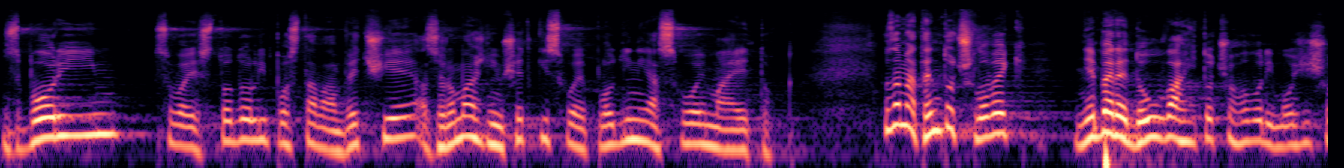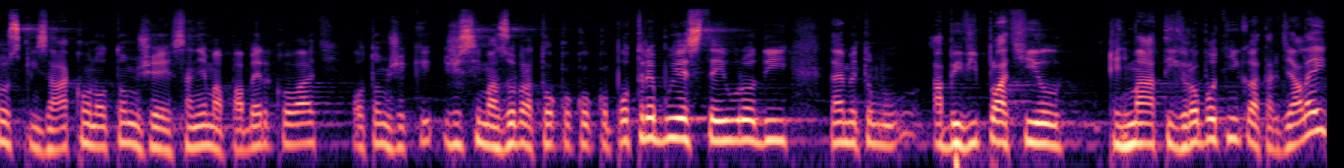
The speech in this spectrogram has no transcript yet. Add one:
zborím svoje stodoly, postavám väčšie a zhromaždím všetky svoje plodiny a svoj majetok. To znamená, tento človek nebere do úvahy to, čo hovorí Možišovský zákon o tom, že sa nemá paberkovať, o tom, že, že si má zobrať toľko, koľko potrebuje z tej úrody, dajme tomu, aby vyplatil keď má tých robotníkov a tak ďalej.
